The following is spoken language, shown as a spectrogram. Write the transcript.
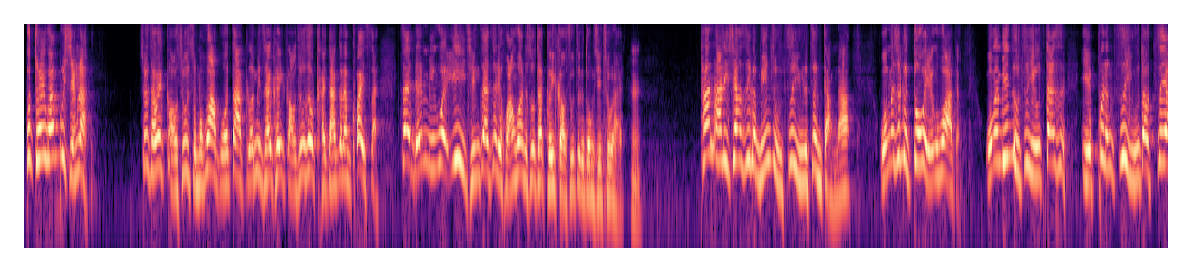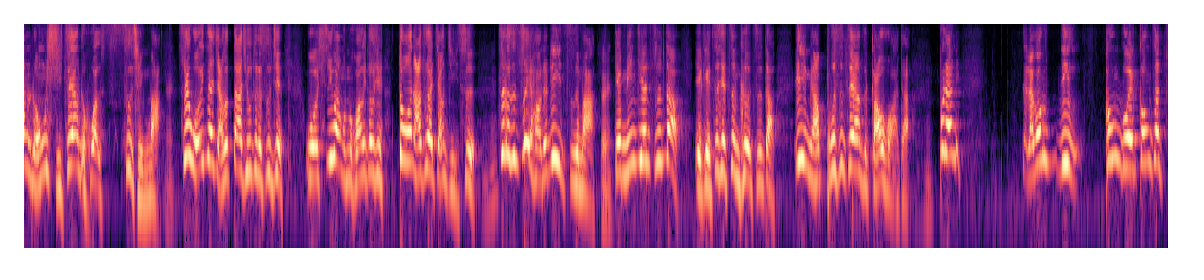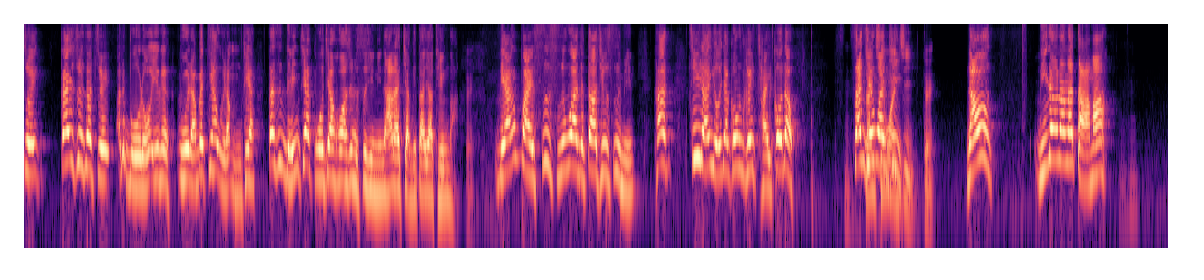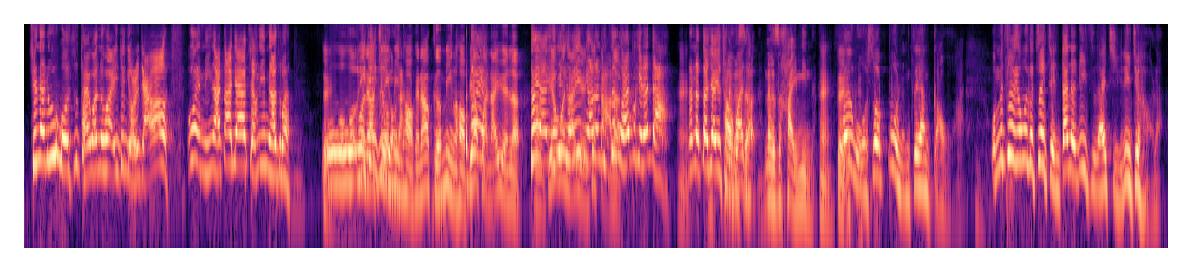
不推翻不行了，所以才会搞出什么法国大革命，才可以搞出说凯达格兰快闪，在人民为疫情在这里防范的时候，他可以搞出这个东西出来。他哪里像是一个民主自由的政党呢？我们是个多元化的，我们民主自由，但是也不能自由到这样容许这样的话事情嘛。所以我一直在讲说大邱这个事件，我希望我们防疫中心多拿出来讲几次，这个是最好的例子嘛。给民间知道，也给这些政客知道，疫苗不是这样子搞法的，不然你老公你讲话讲再多，该说再多，啊你无路用的，有人要听，有人不听，但是人家国家发生的事情，你拿来讲给大家听嘛。两百四十万的大邱市民，他既然有一家公司可以采购到三千万剂，对，然后你要让他打吗？现在如果是台湾的话，一定有人讲哦，为民啊，大家要讲疫苗怎么？我我我为了要救命哈，可能要革命了哈，不要管来源了。对啊，已经有疫苗了。那你政府还不给他打，那那大家又吵翻了。那个是害命的。所以我说不能这样搞啊。我们就用一个最简单的例子来举例就好了。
